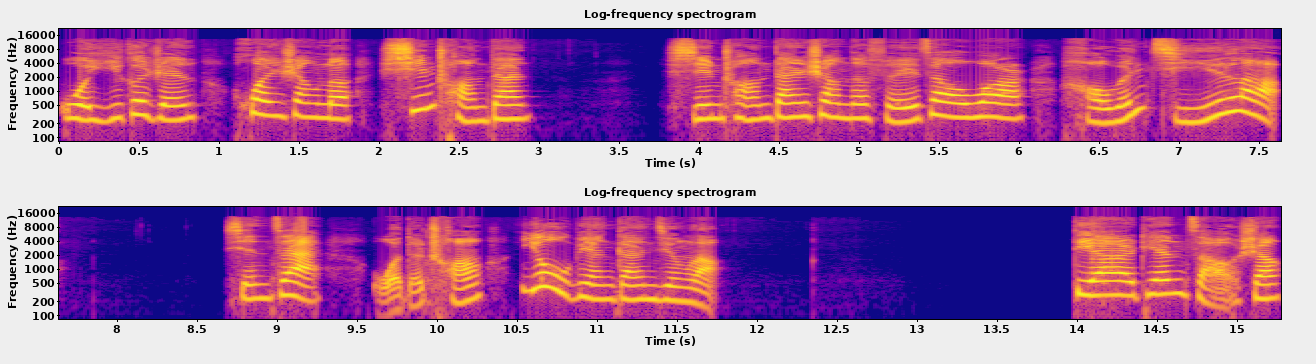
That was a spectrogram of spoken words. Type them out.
我一个人换上了新床单，新床单上的肥皂味儿好闻极了。现在我的床又变干净了。第二天早上，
